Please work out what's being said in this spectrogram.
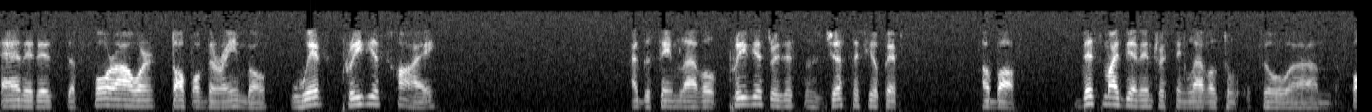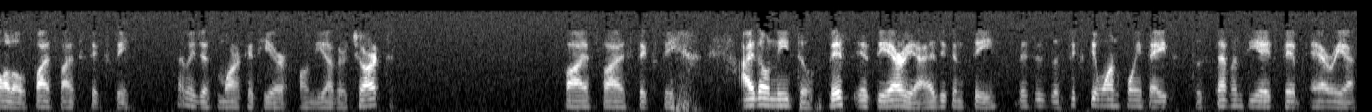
and it is the 4 hour top of the rainbow with previous high at the same level, previous resistance just a few pips above. This might be an interesting level to, to um, follow, 5560. Let me just mark it here on the other chart. 5560. I don't need to. This is the area, as you can see. This is the 61.8 to 78 fib area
